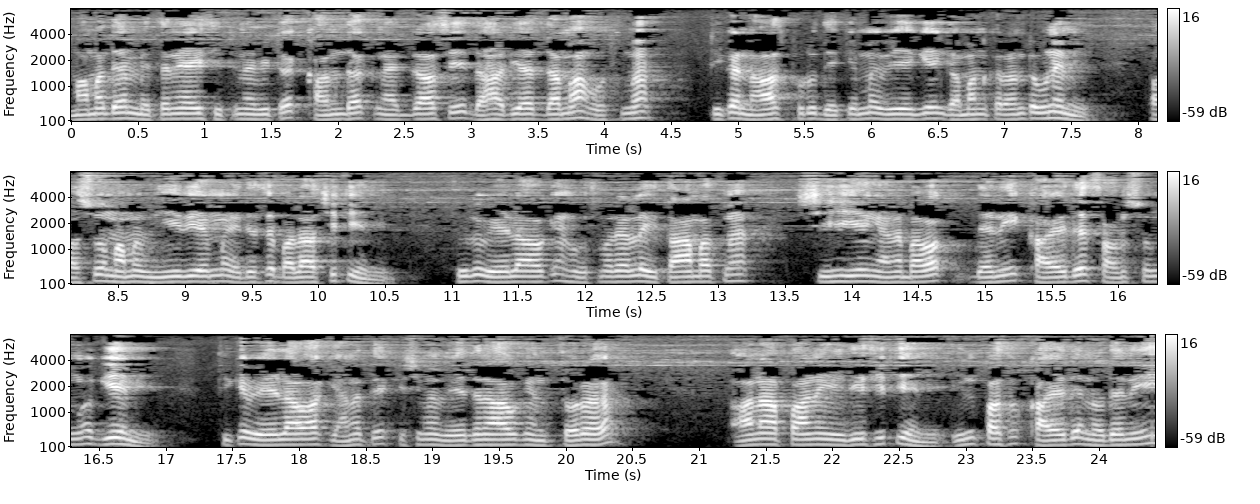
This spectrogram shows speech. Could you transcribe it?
මම දැන් මෙතනයි සිටින විට කන්දක් නැග්ගාසේ දහඩියක් දමා හුස්ම ටික නාස්පුඩු දෙකෙන්ම වේගයෙන් ගමන් කරන්නට උනේමි. පසුව මම වීරියෙන්ම එදෙස බලා සිටියෙමි. සුළු වේලාවකින් හුස්ම රැල්ල ඊ타මත්ම සිහියෙන් යන බවක් දැනි කයද සංසුන්ව ගියමි. ටික වේලාවක් යනතේ කිසිම වේදනාවකින් තොර ආනාපානයේ යෙදී සිටියෙමි. ඉන්පසු කයද නොදැනී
